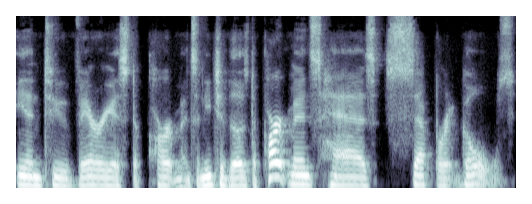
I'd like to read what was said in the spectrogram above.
into various departments, and each of those departments has separate goals.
